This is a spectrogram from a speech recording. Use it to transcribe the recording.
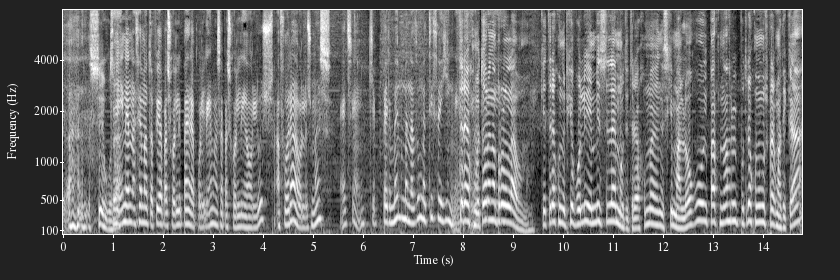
Σίγουρα. Και είναι ένα θέμα το οποίο απασχολεί πάρα πολύ, μας απασχολεί όλους, αφορά όλους μας έτσι, και περιμένουμε να δούμε τι θα γίνει. Τρέχουμε τώρα να προλάβουμε. Και τρέχουν πιο πολύ, εμείς λέμε ότι τρέχουμε, είναι σχήμα λόγου. Υπάρχουν άνθρωποι που τρέχουν όμως πραγματικά.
